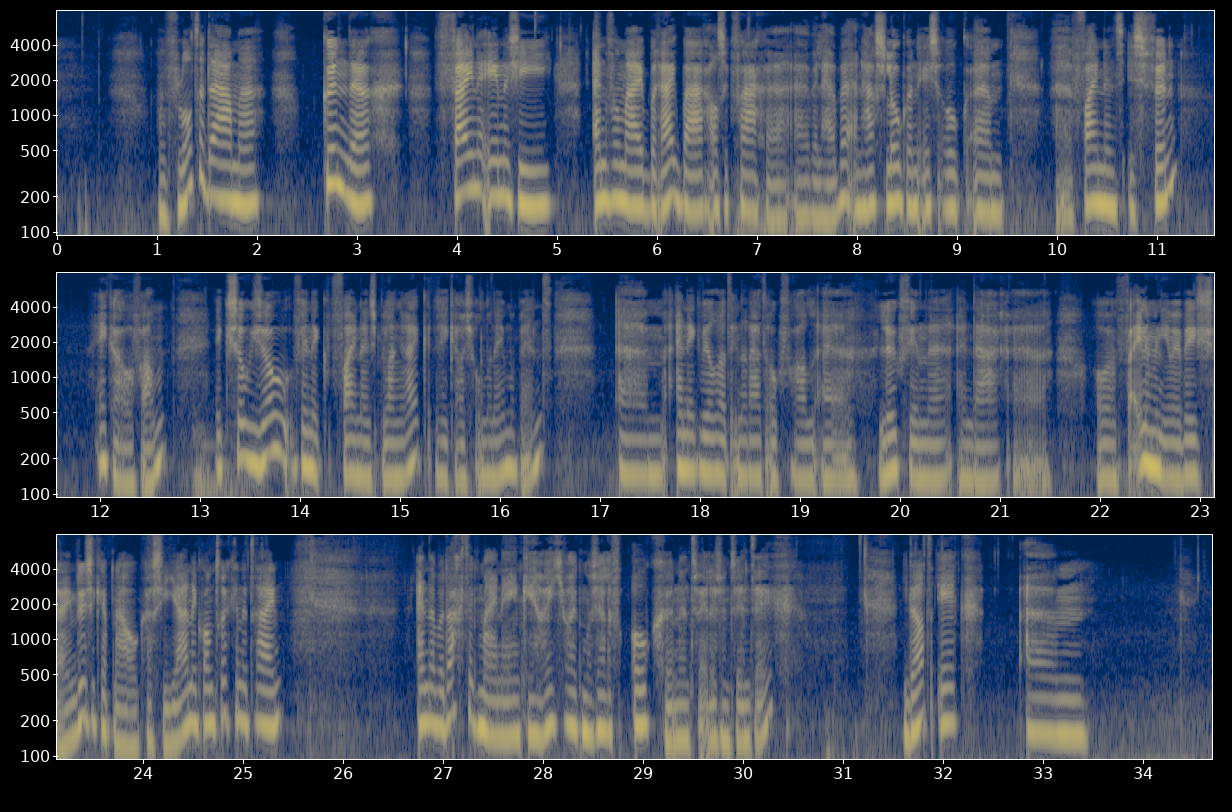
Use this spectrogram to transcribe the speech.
een vlotte dame, kundig, fijne energie en voor mij bereikbaar als ik vragen uh, wil hebben. En haar slogan is ook um, uh, finance is fun. Ik hou ervan. Ik sowieso vind ik finance belangrijk, zeker als je ondernemer bent. Um, en ik wil dat inderdaad ook vooral uh, leuk vinden en daar op een fijne manier mee bezig zijn. Dus ik heb nou ook Garcia en ik kwam terug in de trein. En dan bedacht ik mij in één keer, weet je wat ik mezelf ook gun in 2020? Dat ik um,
